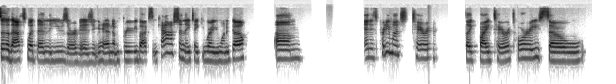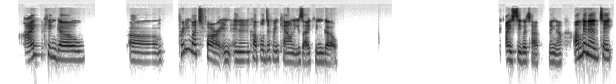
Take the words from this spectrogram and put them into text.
so that's what then the user is you can hand them three bucks in cash and they take you where you want to go um and it's pretty much ter- like by territory so i can go um pretty much far in in a couple different counties i can go I see what's happening now. I'm gonna take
